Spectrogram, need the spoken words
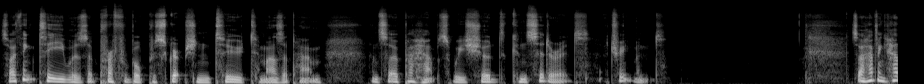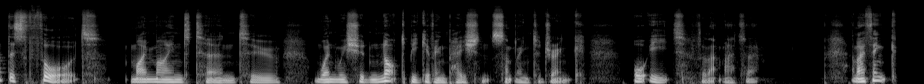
So I think tea was a preferable prescription to temazepam, and so perhaps we should consider it a treatment. So, having had this thought, my mind turned to when we should not be giving patients something to drink, or eat for that matter. And I think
